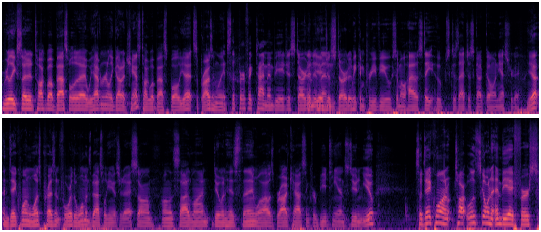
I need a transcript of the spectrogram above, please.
Really excited to talk about basketball today. We haven't really got a chance to talk about basketball yet, surprisingly. It's the perfect time. NBA just started. NBA and then just started. We can preview some Ohio State hoops because that just got going yesterday. Yeah, and Daquan was present for the women's basketball game yesterday. I saw him on the sideline doing his thing while I was broadcasting for BTN Student U. So Daquan, talk, well, let's go into NBA first,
